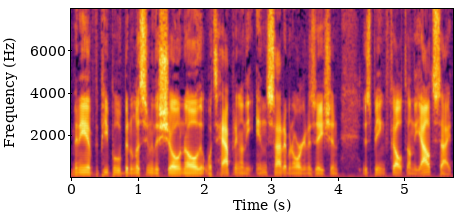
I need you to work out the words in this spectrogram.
Many of the people who've been listening to the show know that what's happening on the inside of an organization is being felt on the outside.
